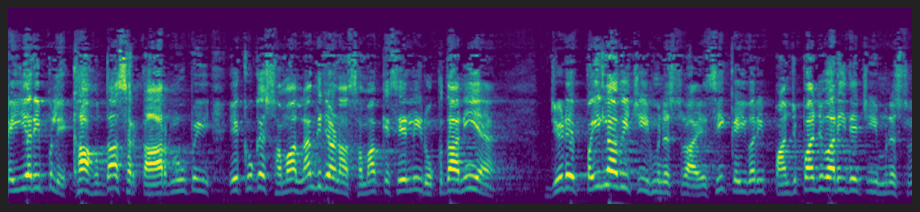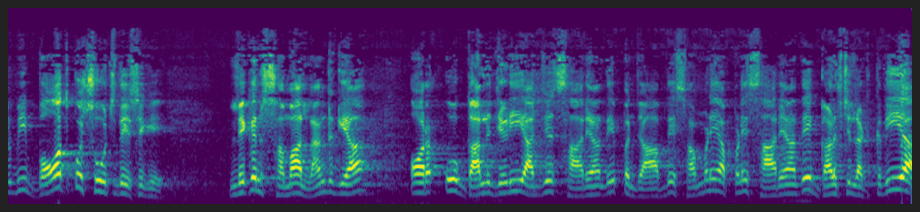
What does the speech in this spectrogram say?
ਕਈ ਵਾਰੀ ਭੁਲੇਖਾ ਹੁੰਦਾ ਸਰਕਾਰ ਨੂੰ ਵੀ, ਇਹ ਕਿਉਂਕਿ ਸਮਾਂ ਲੰਘ ਜਾਣਾ, ਸਮਾਂ ਕਿਸੇ ਲਈ ਰੁਕਦਾ ਨਹੀਂ ਹੈ। ਜਿਹੜੇ ਪਹਿਲਾਂ ਵੀ ਚੀਫ ਮਿਨਿਸਟਰ ਆਏ ਸੀ ਕਈ ਵਾਰੀ ਪੰਜ ਪੰਜ ਵਾਰੀ ਦੇ ਚੀਫ ਮਿਨਿਸਟਰ ਵੀ ਬਹੁਤ ਕੁਝ ਸੋਚਦੇ ਸੀਗੇ। ਲੇਕਿਨ ਸਮਾਂ ਲੰਘ ਗਿਆ ਔਰ ਉਹ ਗੱਲ ਜਿਹੜੀ ਅੱਜ ਸਾਰਿਆਂ ਦੇ ਪੰਜਾਬ ਦੇ ਸਾਹਮਣੇ ਆਪਣੇ ਸਾਰਿਆਂ ਦੇ ਗਲ 'ਚ ਲਟਕਦੀ ਆ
